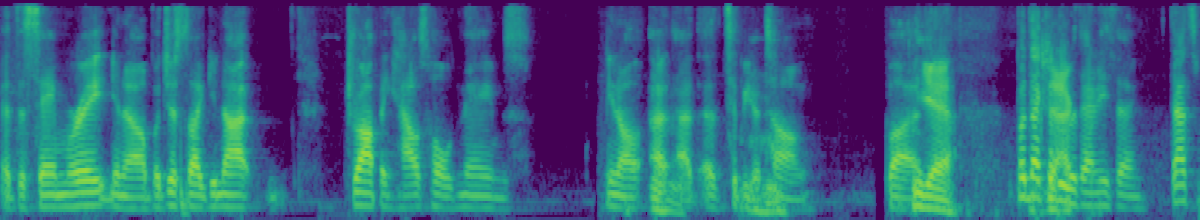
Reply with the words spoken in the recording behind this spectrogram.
at the same rate, you know, but just like you're not dropping household names, you know, at, Mhm. at, at the tip of your Mhm. tongue. But yeah, but that could be with anything. That's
